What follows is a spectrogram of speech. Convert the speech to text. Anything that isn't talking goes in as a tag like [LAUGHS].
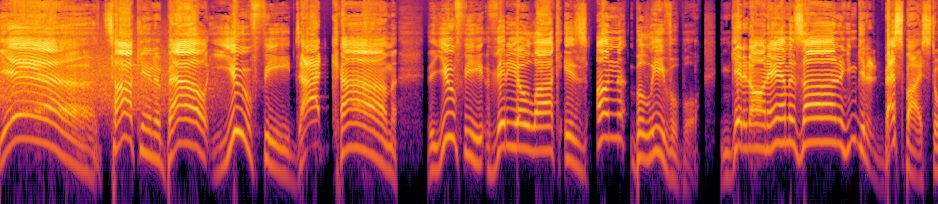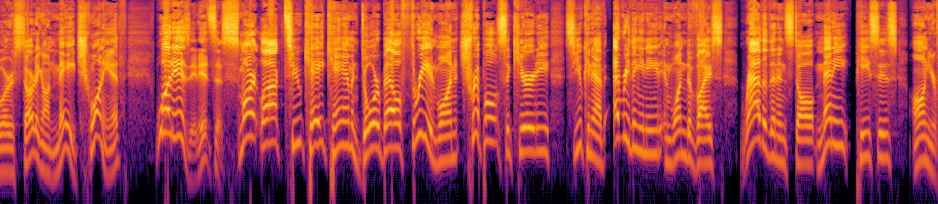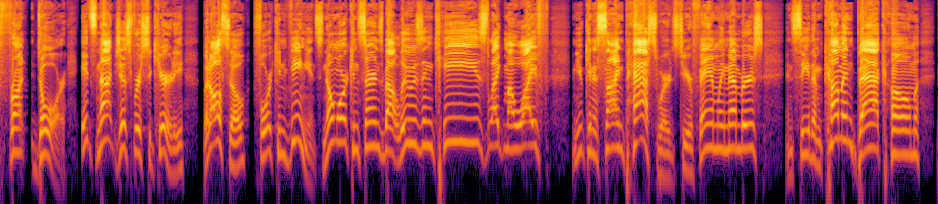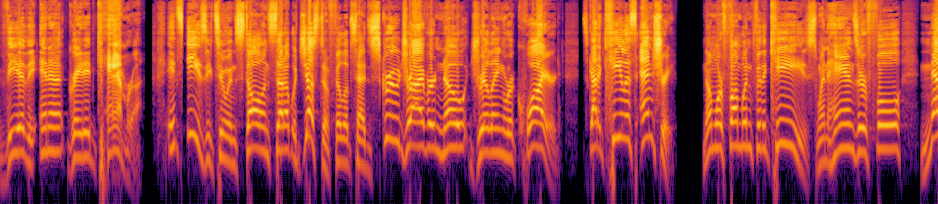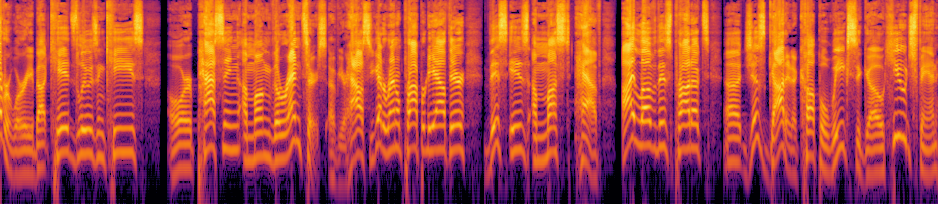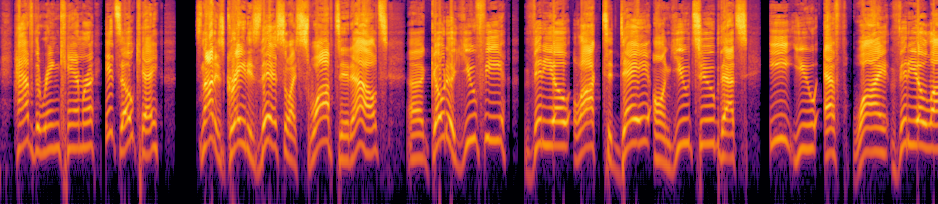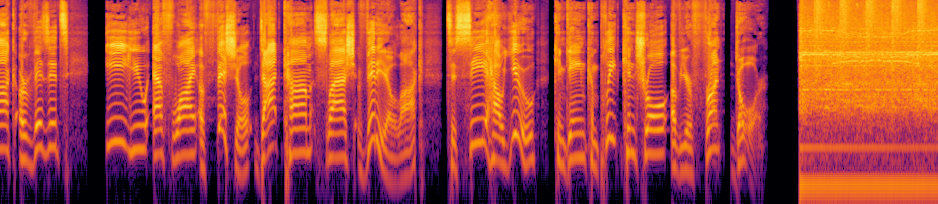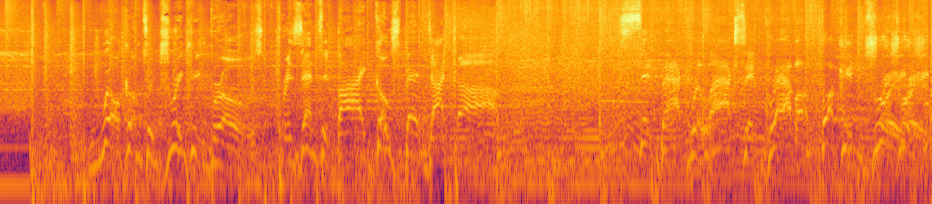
Yeah, talking about Eufy.com. The Eufy video lock is unbelievable. You can get it on Amazon, you can get it at Best Buy stores starting on May 20th. What is it? It's a smart lock 2K cam and doorbell, three in one, triple security, so you can have everything you need in one device rather than install many pieces on your front door. It's not just for security, but also for convenience. No more concerns about losing keys like my wife. You can assign passwords to your family members and see them coming back home via the integrated camera. It's easy to install and set up with just a Phillips head screwdriver, no drilling required. It's got a keyless entry. No more fumbling for the keys. When hands are full, never worry about kids losing keys or passing among the renters of your house. You got a rental property out there, this is a must have. I love this product. Uh, just got it a couple weeks ago. Huge fan. Have the ring camera. It's okay. It's not as great as this, so I swapped it out. Uh, go to Eufy Video Lock today on YouTube. That's E U F Y Video Lock, or visit eufyofficial.com slash video lock to see how you can gain complete control of your front door. Welcome to Drinkin Bros, presented by GhostBed.com. Sit back, relax, and grab a fucking drink.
